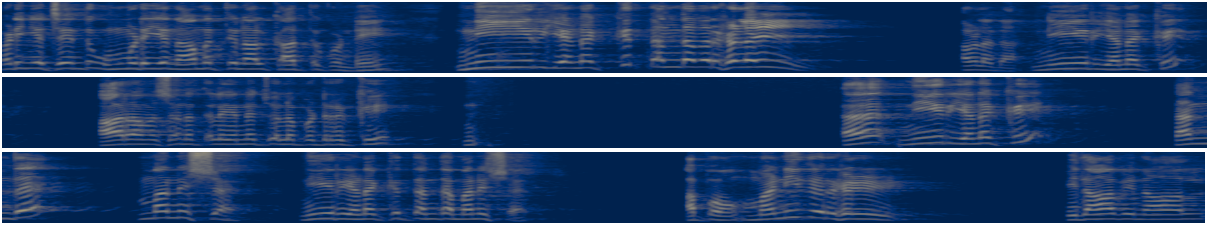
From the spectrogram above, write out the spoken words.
படிங்க சேர்ந்து உம்முடைய நாமத்தினால் காத்து கொண்டேன் நீர் எனக்கு தந்தவர்களை. அவ்வளவுதான். நீர் எனக்கு ஆறாம் வசனத்தில் என்ன சொல்லப்பட்டிருக்கு? ஆ, நீர் எனக்கு தந்த மனுஷர் நீர் எனக்கு தந்த மனுஷர் அப்போ மனிதர்கள் பிதாவினால்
